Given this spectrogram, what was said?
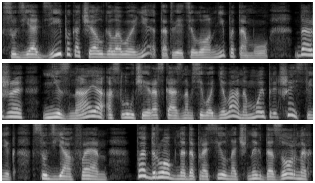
Судья Ди покачал головой. «Нет», — ответил он, — «не потому. Даже не зная о случае, рассказанном сегодня Ваном, мой предшественник, судья Фэн, подробно допросил ночных дозорных,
